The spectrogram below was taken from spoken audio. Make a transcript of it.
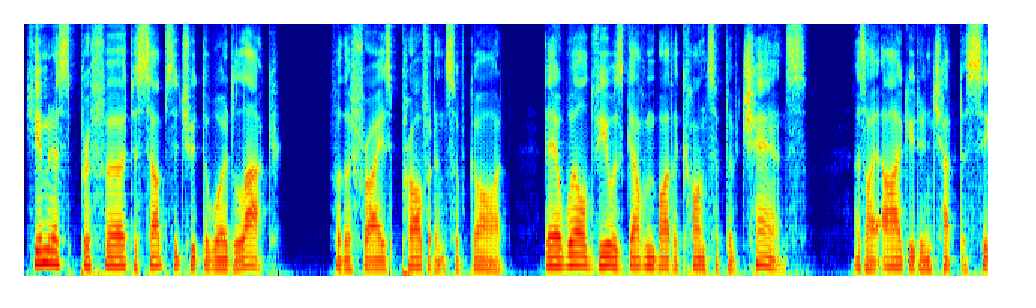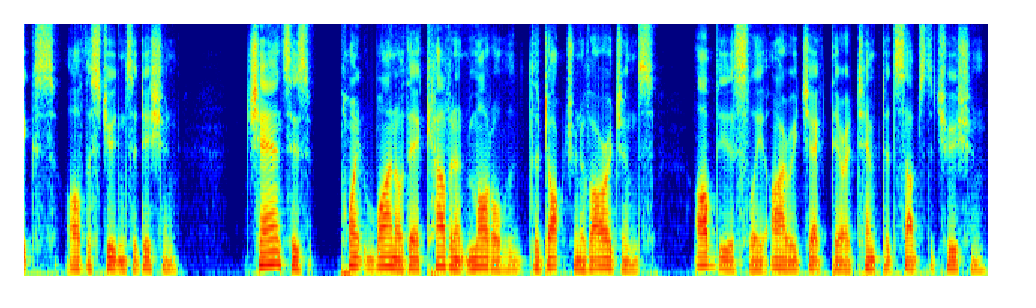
Humanists prefer to substitute the word luck for the phrase providence of God. Their worldview is governed by the concept of chance, as I argued in chapter 6 of the Student's Edition. Chance is point one of their covenant model, the doctrine of origins. Obviously, I reject their attempted substitution.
